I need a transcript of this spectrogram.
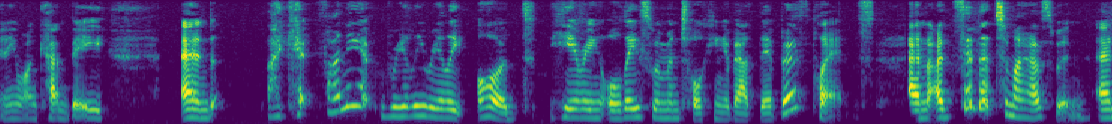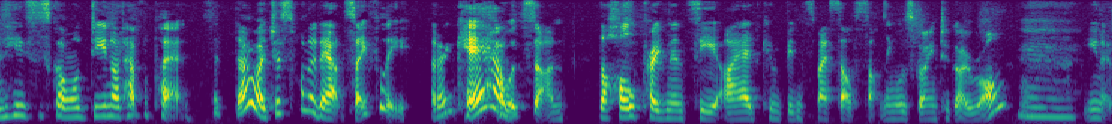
anyone can be, and I kept finding it really, really odd hearing all these women talking about their birth plans. And I'd said that to my husband, and he's just gone, Well, do you not have a plan? I said, No, I just want it out safely. I don't care how it's done. The whole pregnancy, I had convinced myself something was going to go wrong. Mm. You know,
